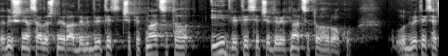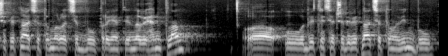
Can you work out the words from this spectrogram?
рішення селищної ради від 2015 і 2019 року. У 2015 році був прийнятий новий генплан, а у 2019 він був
